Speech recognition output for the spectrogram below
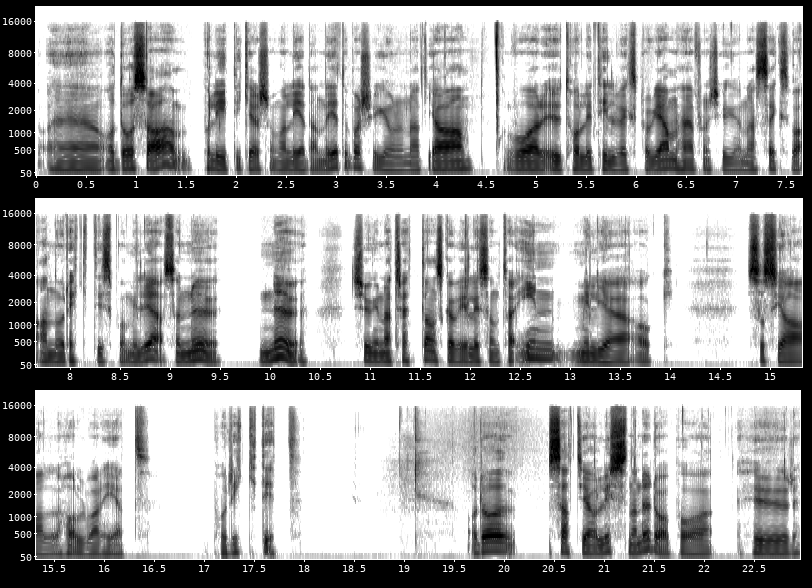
Eh, och då sa politiker som var ledande i Göteborgsregionen att ja, vår uthållig tillväxtprogram här från 2006 var anorektisk på miljö. Så nu, nu 2013 ska vi liksom ta in miljö och social hållbarhet på riktigt. Och då satt jag och lyssnade då på hur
